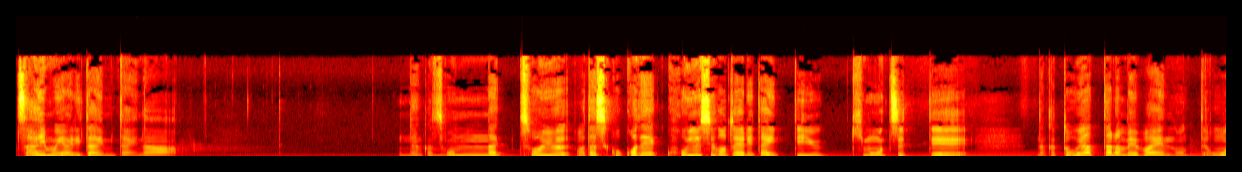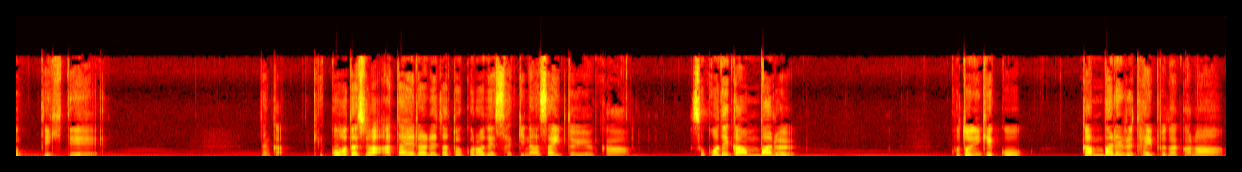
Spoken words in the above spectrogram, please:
財務やりたいみたいななんかそんなそういう私ここでこういう仕事やりたいっていう気持ちってなんかどうやったら芽生えんのって思ってきてなんか結構私は与えられたところで咲きなさいというかそこで頑張ることに結構頑張れるタイプだから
